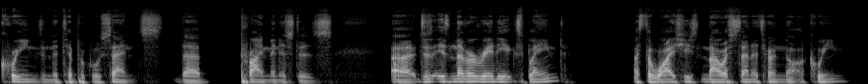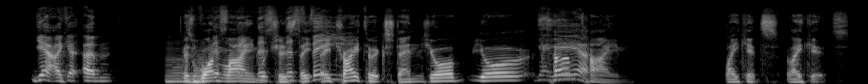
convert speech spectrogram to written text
queens in the typical sense; they're prime ministers. Uh, just is never really explained as to why she's now a senator and not a queen. Yeah, I get. Um, There's one There's- line there's- which is there's they, they try to extend your your Yeah, yeah, term yeah. time, like it's like it's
